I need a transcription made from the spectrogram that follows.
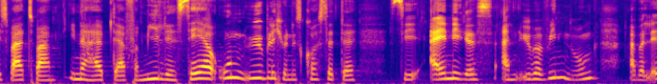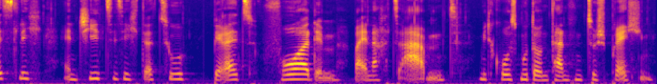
Es war zwar innerhalb der Familie sehr unüblich und es kostete sie einiges an Überwindung, aber letztlich entschied sie sich dazu, bereits vor dem Weihnachtsabend mit Großmutter und Tanten zu sprechen.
